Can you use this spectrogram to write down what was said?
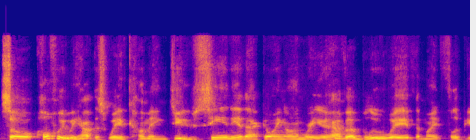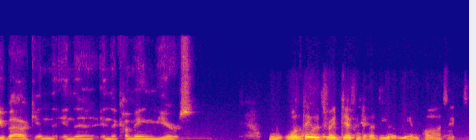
So hopefully we have this wave coming. Do you see any of that going on where you have a blue wave that might flip you back in in the in the coming years? One thing that's very different about the European politics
